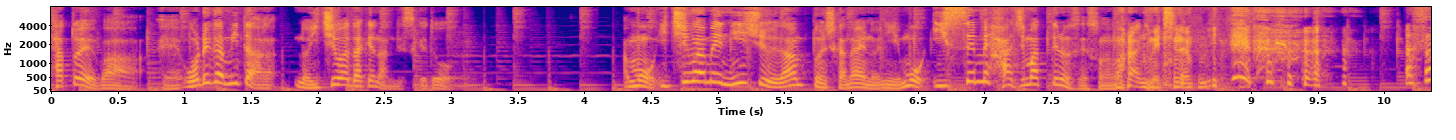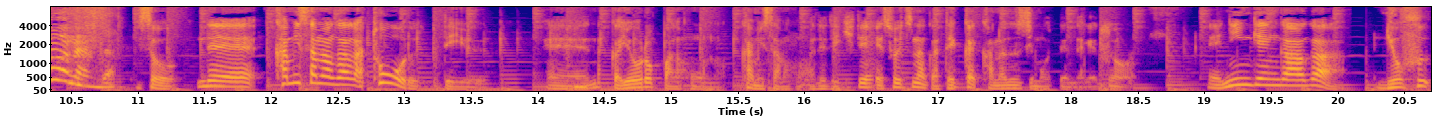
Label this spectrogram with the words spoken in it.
た。例えば、えー俺が見たの1話だけなんですけど、もう1話目20何分しかないのに、もう1戦目始まってるんですね、そのアニメちなみに。あ、そうなんだ。そう。で、神様側がトールっていう、えーなんかヨーロッパの方の神様が出てきて、そいつなんかでっかい金槌持ってんだけど、えー人間側が呂布。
